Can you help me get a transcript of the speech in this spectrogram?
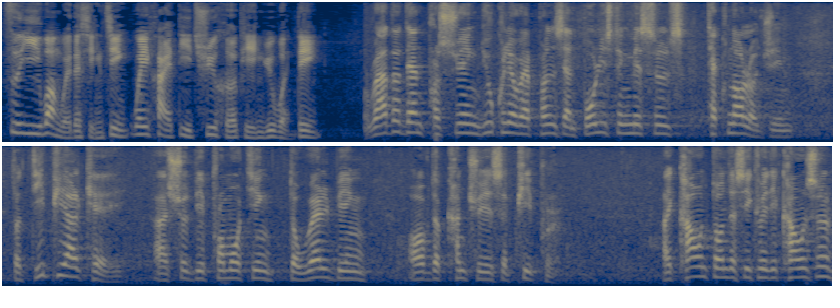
恣意妄为的行径危害地区和平与稳定。Rather than pursuing nuclear weapons and ballistic missiles technology, the DPRK uh, should be promoting the well-being of the country's people. I count on the Security Council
